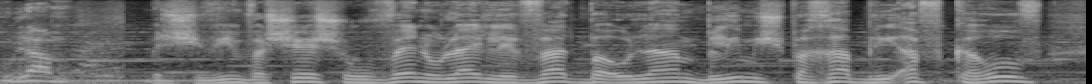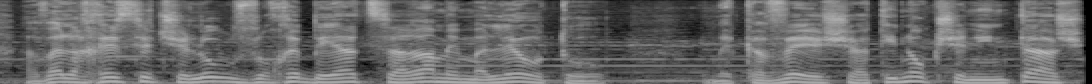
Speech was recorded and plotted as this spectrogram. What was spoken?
כולם. בן 76, ראובן אולי לבד בעולם, בלי משפחה, בלי אף קרוב, אבל החסד שלו הוא זוכה ביד שרה ממלא אותו. הוא מקווה שהתינוק שננטש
